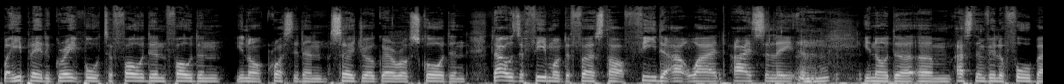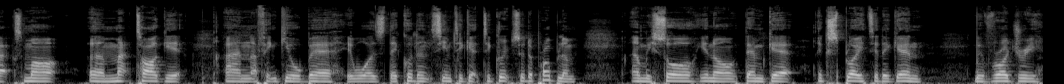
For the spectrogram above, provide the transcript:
But he played a great ball to Foden. Foden, you know, crossed it and Sergio Aguero scored. And that was the theme of the first half. Feed it out wide, isolate. Mm-hmm. And, you know, the um, Aston Villa fullbacks, Mark, um, Matt Targett and I think Guilbert, it was, they couldn't seem to get to grips with the problem. And we saw, you know, them get exploited again with Rodri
